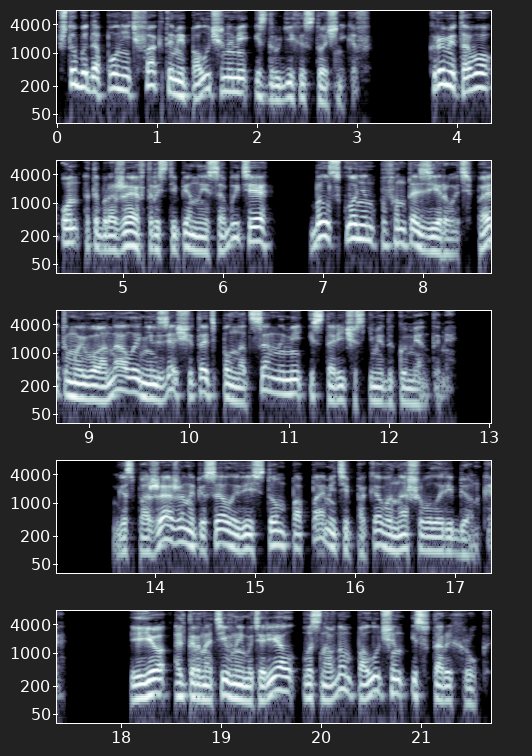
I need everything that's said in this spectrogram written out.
чтобы дополнить фактами, полученными из других источников. Кроме того, он, отображая второстепенные события, был склонен пофантазировать, поэтому его аналы нельзя считать полноценными историческими документами. Госпожа же написала весь том по памяти, пока вынашивала ребенка. Ее альтернативный материал в основном получен из вторых рук.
